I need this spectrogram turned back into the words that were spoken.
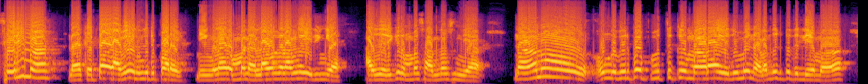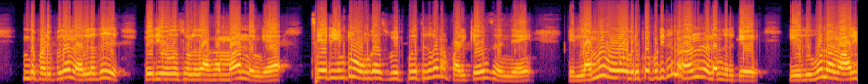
சரிம்மா நான் கெட்டவளாவே இருந்துட்டு போறேன். நீங்களாம் ரொம்ப நல்லவங்களாங்க இருங்க. அது வரைக்கும் ரொம்ப சந்தோஷங்க நானும் உங்க விருப்பத்துக்கு மாறா எதுவுமே நடந்துகிட்டது இல்லையம்மா. இந்த படிப்பு தான் நல்லது. பெரியவங்க சொல்லுதாங்கம்மா நீங்க. சரின்ட்டு உங்க விருப்பத்துக்கு தான் நான் படிக்கவும் செஞ்சேன். எல்லாமே உங்க விருப்பப்படி தான் நானும் நடந்திருக்கேன். எதுவும் நான் மாறி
